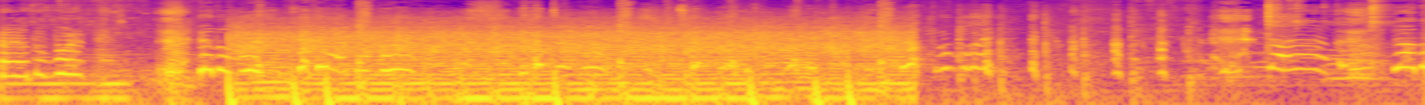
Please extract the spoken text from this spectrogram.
야야 너 뭐해? 야너 뭐해? 야너 뭐해 야저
